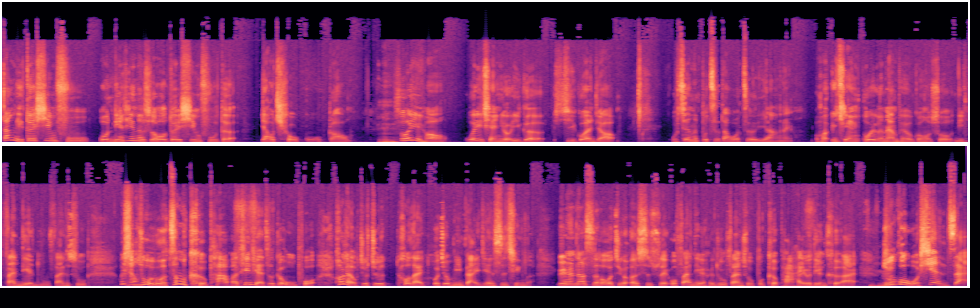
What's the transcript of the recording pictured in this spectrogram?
当你对幸福，我年轻的时候对幸福的要求过高，嗯，所以哈、哦。我以前有一个习惯，叫我真的不知道我这样哎。我以前我有个男朋友跟我说：“你翻脸如翻书。”我想说：“我我这么可怕吗？”听起来这个巫婆。后来我就就后来我就明白一件事情了。原来那时候我只有二十岁，我翻脸如翻书不可怕，还有点可爱。如果我现在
